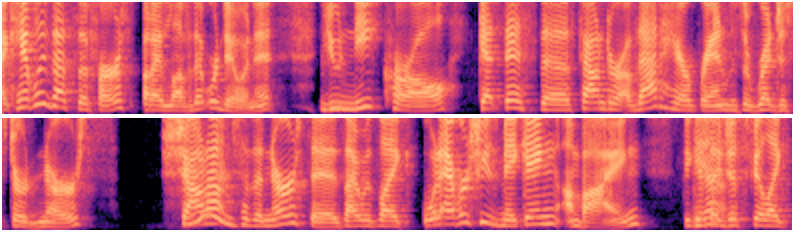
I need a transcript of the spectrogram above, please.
I can't believe that's the first, but I love that we're doing it. Mhm. Unique Curl, get this, the founder of that hair brand was a registered nurse. Shout Mm. out to the nurses. I was like, whatever she's making, I'm buying because I just feel like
